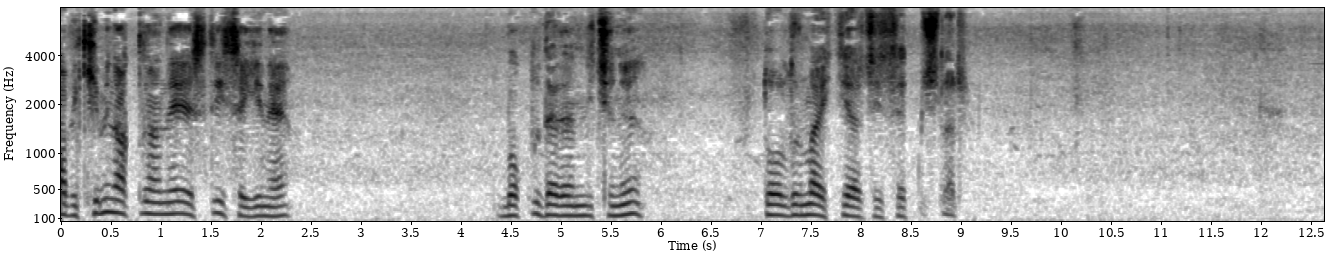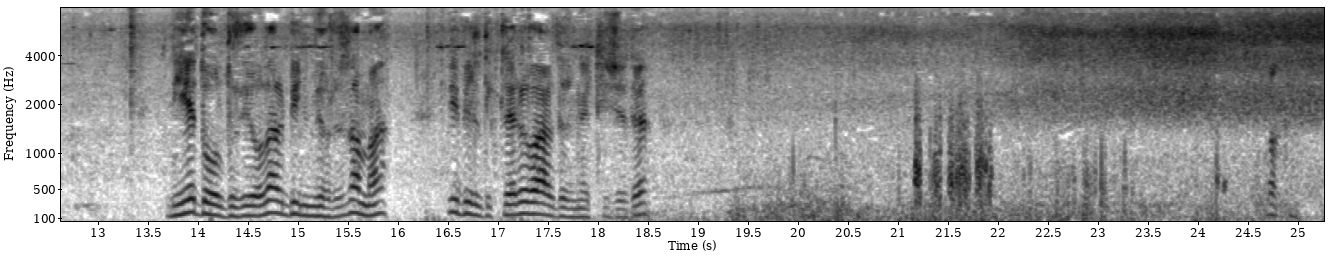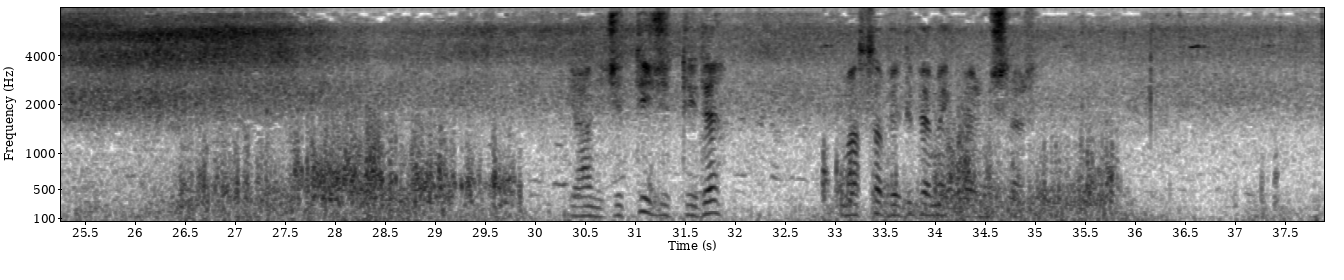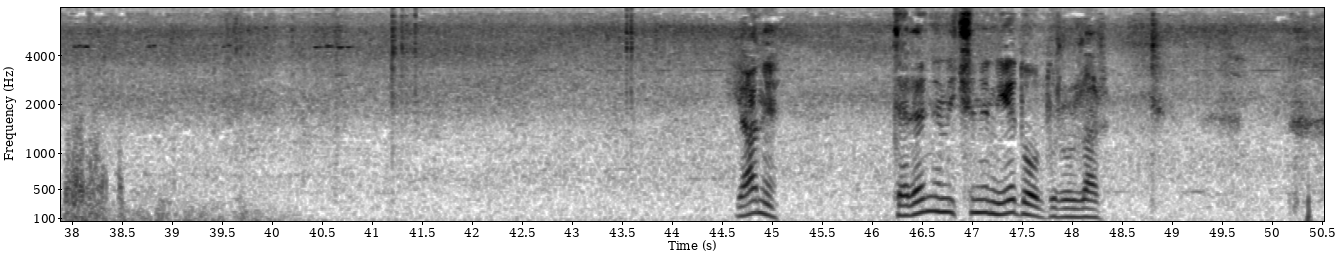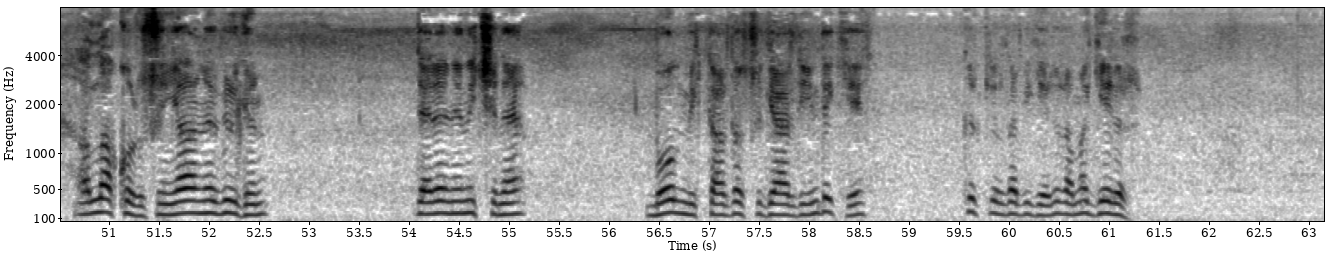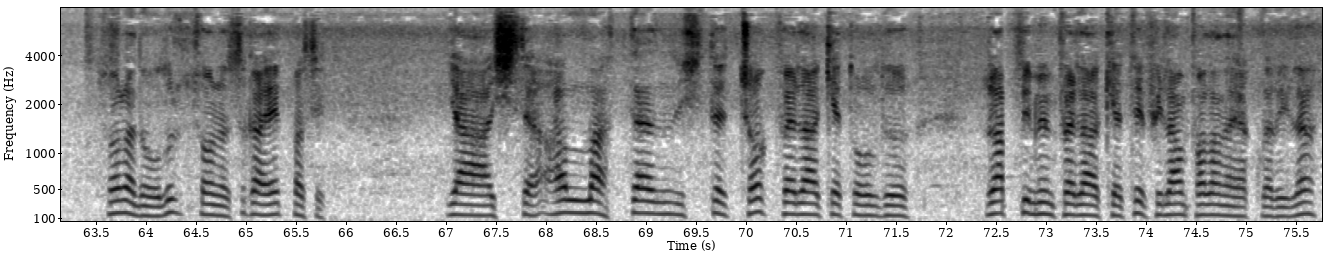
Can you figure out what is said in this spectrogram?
Abi kimin aklına ne estiyse yine Boklu Dere'nin içini doldurma ihtiyacı hissetmişler. Niye dolduruyorlar bilmiyoruz ama bir bildikleri vardır neticede. Bakın. Yani ciddi ciddi de masraf edip emek vermişler. Yani derenin içini niye doldururlar? Allah korusun yarın öbür gün derenin içine bol miktarda su geldiğinde ki 40 yılda bir gelir ama gelir. Sonra ne olur? Sonrası gayet basit. Ya işte Allah'tan işte çok felaket oldu. Rabbimin felaketi filan falan ayaklarıyla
